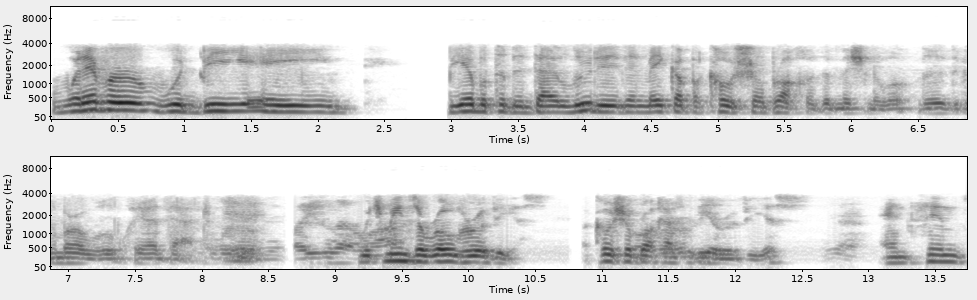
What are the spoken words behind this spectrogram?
whatever would be a be able to be diluted and make up a kosher bracha. The Mishnah will, the, the Gemara will add that, which means a rov revius. Kosher bracha has to be a revius, and since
